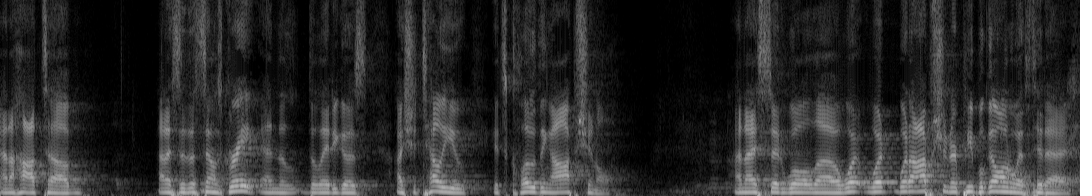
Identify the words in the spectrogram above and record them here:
and a hot tub. And I said, that sounds great. And the, the lady goes, I should tell you, it's clothing optional. And I said, Well, uh, what, what, what option are people going with today?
